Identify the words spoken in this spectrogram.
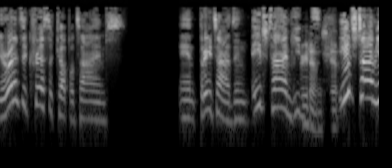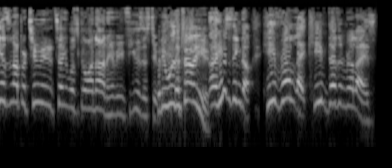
You run into Chris a couple times, and three times, and each time he, Three times, yep. each time he has an opportunity to tell you what's going on, and he refuses to. But he wouldn't tell you. Uh, here's the thing though. He real like he doesn't realize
